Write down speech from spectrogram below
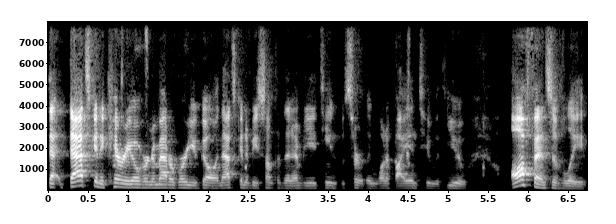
That, that's going to carry over no matter where you go, and that's going to be something that NBA teams would certainly want to buy into with you offensively,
